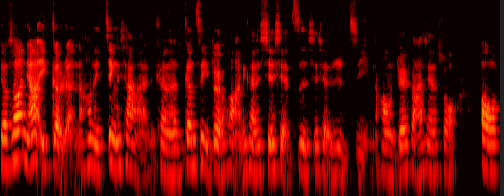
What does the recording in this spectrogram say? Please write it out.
有时候你要一个人，然后你静下来，你可能跟自己对话，你可能写写字、写写日记，然后你就会发现说，哦，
